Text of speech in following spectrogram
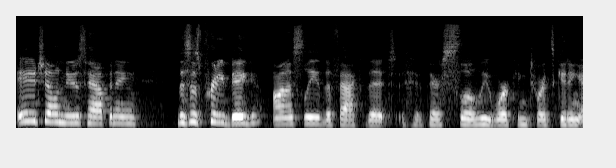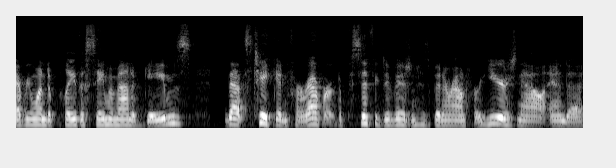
AHL news happening. This is pretty big, honestly. The fact that they're slowly working towards getting everyone to play the same amount of games that's taken forever. The Pacific Division has been around for years now, and uh,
